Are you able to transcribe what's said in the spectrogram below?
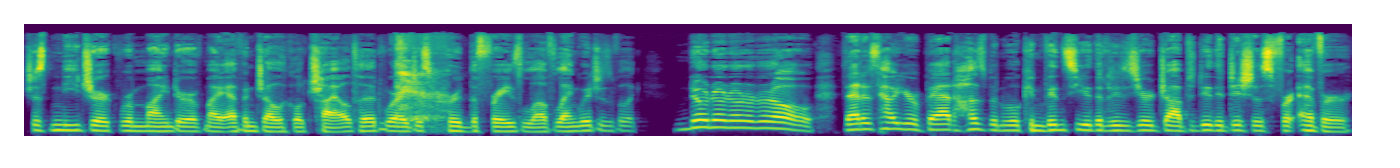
just knee jerk reminder of my evangelical childhood where I just heard the phrase love languages. But like, no, no, no, no, no, no. That is how your bad husband will convince you that it is your job to do the dishes forever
